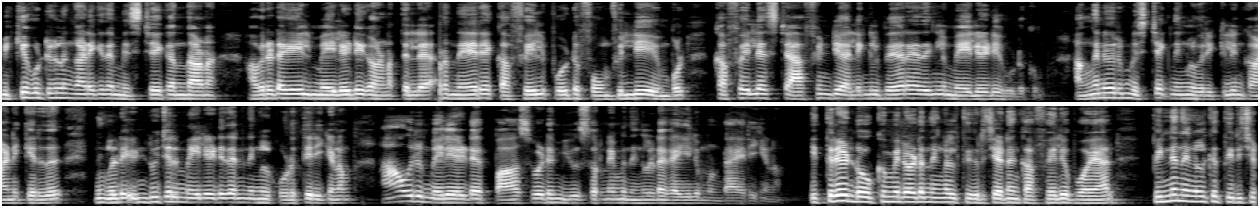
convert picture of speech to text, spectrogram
മിക്ക കുട്ടികളും കാണിക്കുന്ന മിസ്റ്റേക്ക് എന്താണ്? അവരുടെ കയ്യിൽ മെയിൽ ഐ ഡി കാണത്തില്ല. അവർ നേരെ കഫയിൽ പോയിട്ട് ഫോം ഫില്ല് ചെയ്യുമ്പോൾ കഫയിലെ സ്റ്റാഫിന്റെ അല്ലെങ്കിൽ വേറെ ഏതെങ്കിലും മെയിൽ ഐ ഡി കൊടുക്കും. അങ്ങനെ ഒരു മിസ്റ്റേക്ക് നിങ്ങൾ ഒരിക്കലും കാണിക്കരുത്. നിങ്ങളുടെ ഇൻഡിവിജ്വൽ മെയിൽ ഐ ഡി തന്നെ നിങ്ങൾ കൊടുത്തിരിക്കണം. ആ ഒരു മെയിൽ ഐ ഡിയുടെ പാസ്വേഡും യൂസർ നെയിമും നിങ്ങളുടെ കയ്യിലും ഉണ്ടായിരിക്കണം. ഇത്രയും ഡോക്യുമെന്റോടെ നിങ്ങൾ തീർച്ചയായിട്ടും കഫേയിൽ പോയാൽ പിന്നെ നിങ്ങൾക്ക് തിരിച്ച്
